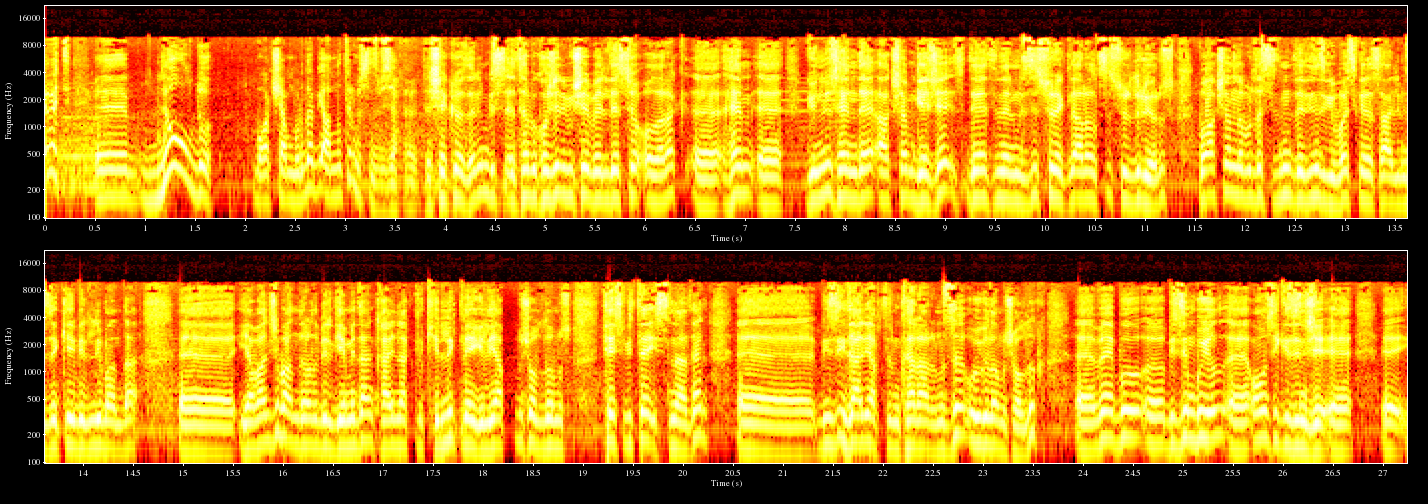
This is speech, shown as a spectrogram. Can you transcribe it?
Evet e, ne oldu bu akşam burada bir anlatır mısınız bize? Evet, teşekkür ederim. Biz e, tabii Kocaeli Büyükşehir Belediyesi olarak e, hem e, gündüz hem de akşam gece denetimlerimizi sürekli aralıksız sürdürüyoruz. Bu akşam da burada sizin dediğiniz gibi Başkale sahilimizdeki bir limanda e, yabancı bandıralı bir gemiden kaynaklı kirlilikle ilgili yapmış olduğumuz tespite istinaden e, biz idari yaptırım kararımızı uygulamış olduk. E, ve bu e, bizim bu yıl e, 18. E, e,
